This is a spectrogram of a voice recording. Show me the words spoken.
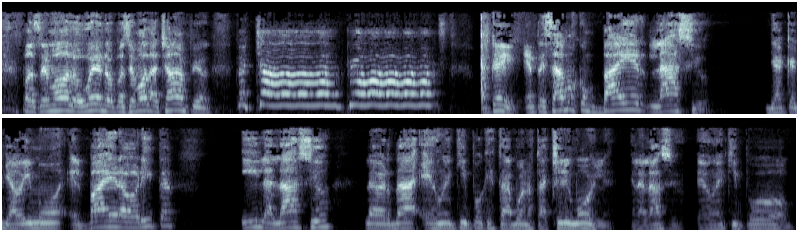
pasemos a lo bueno, pasemos a la Champions. The Champions. Ok, empezamos con Bayern Lazio, ya que ya vimos el Bayern ahorita y la Lazio, la verdad es un equipo que está, bueno, está chido y móvil en la Lazio, es un equipo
